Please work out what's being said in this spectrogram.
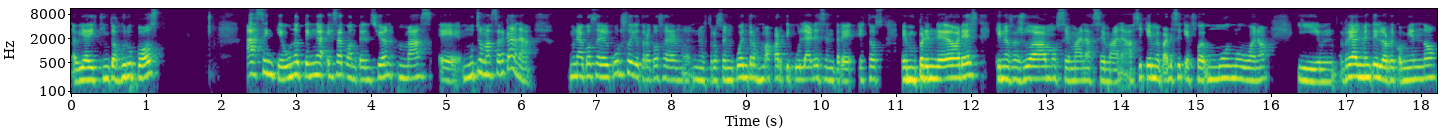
había distintos grupos, hacen que uno tenga esa contención más, eh, mucho más cercana una cosa era el curso y otra cosa eran nuestros encuentros más particulares entre estos emprendedores que nos ayudábamos semana a semana. Así que me parece que fue muy, muy bueno y mm, realmente lo recomiendo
